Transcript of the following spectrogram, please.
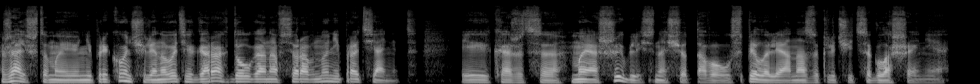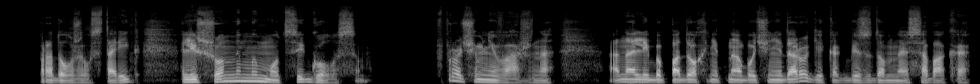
Жаль, что мы ее не прикончили, но в этих горах долго она все равно не протянет. И, кажется, мы ошиблись насчет того, успела ли она заключить соглашение», — продолжил старик, лишенным эмоций голосом. «Впрочем, неважно. Она либо подохнет на обочине дороги, как бездомная собака,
